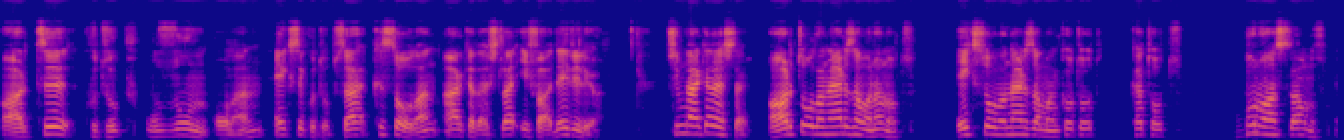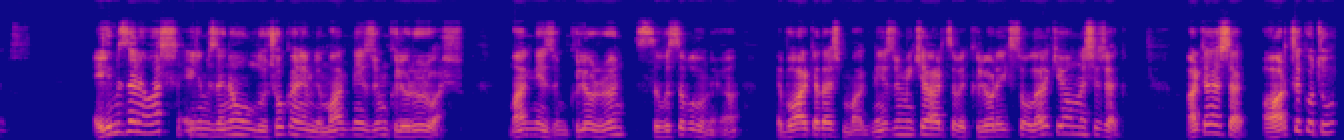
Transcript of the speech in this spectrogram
artı kutup uzun olan, eksi kutupsa kısa olan arkadaşla ifade ediliyor. Şimdi arkadaşlar artı olan her zaman anot, eksi olan her zaman katot, katot. Bunu asla unutmuyoruz. Elimizde ne var? Elimizde ne olduğu çok önemli magnezyum klorür var. Magnezyum klorürün sıvısı bulunuyor. E bu arkadaş magnezyum 2 artı ve klor eksi olarak iyonlaşacak. Arkadaşlar artı kutup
